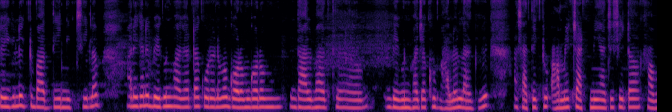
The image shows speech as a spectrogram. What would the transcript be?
সেইগুলো একটু বাদ দিয়ে নিচ্ছিলাম। আর এখানে বেগুন ভাজাটা করে নেব। গরম গরম ডাল ভাত বেগুন ভাজা খুব ভালো লাগবে। আর সাথে একটু আমের চাটনি আছে সেটা খাব।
